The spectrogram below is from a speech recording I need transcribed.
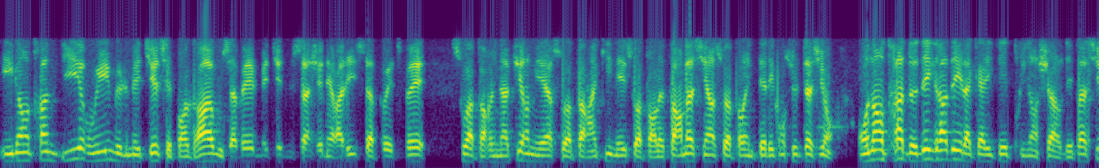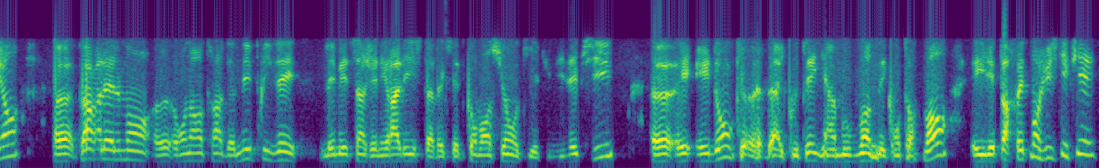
il est en train de dire oui, mais le métier, c'est pas grave. Vous savez, le métier de médecin généraliste, ça peut être fait soit par une infirmière, soit par un kiné, soit par le pharmacien, soit par une téléconsultation. On est en train de dégrader la qualité de prise en charge des patients. Euh, parallèlement, euh, on est en train de mépriser les médecins généralistes avec cette convention qui est une ineptie. Euh, et, donc, bah, écoutez, il y a un mouvement de mécontentement et il est parfaitement justifié.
